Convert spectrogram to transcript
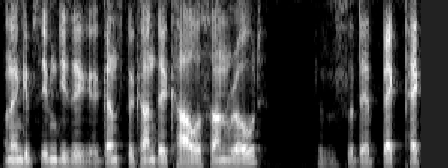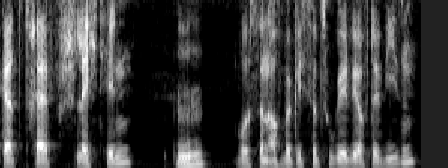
Und dann gibt's eben diese ganz bekannte Khao Sun Road. Das ist so der Backpacker-Treff schlechthin, mhm. wo es dann auch wirklich so zugeht wie auf der Wiesen.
